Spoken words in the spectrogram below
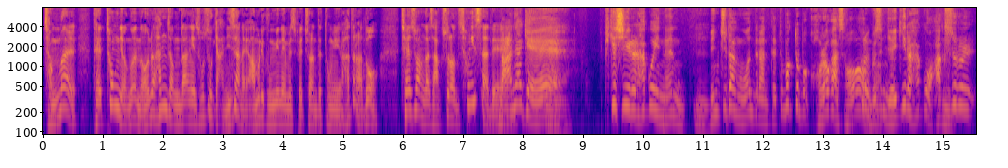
정말 대통령은 어느 한 정당의 소속이 아니잖아요. 아무리 국민의힘에서 배출한 대통령이라 하더라도 최소한 가서 악수라도 청 있어야 돼. 만약에 네. 피켓 시위를 하고 있는 음. 민주당 의원들한테 또박또박 걸어가서 그러니까. 무슨 얘기를 하고 악수를 음.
